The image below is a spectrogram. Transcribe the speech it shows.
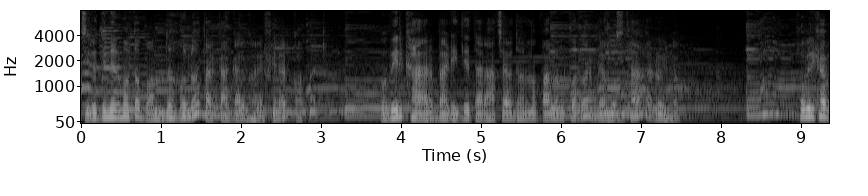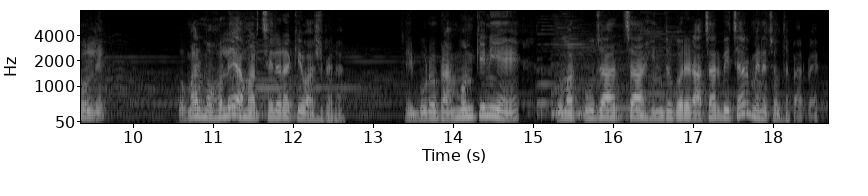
চিরদিনের মতো বন্ধ হলো তার কাকার ঘরে ফেরার কপাট। কবির খার বাড়িতে তার আচার ধর্ম পালন করবার ব্যবস্থা রইল। কবির খা বললে, তোমার মহলে আমার ছেলেরা কেউ আসবে না। এই বুড়ো ব্রাহ্মণকে নিয়ে তোমার পূজা আচ্চা হিন্দু ঘরের আচার বিচার মেনে চলতে পারবে।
